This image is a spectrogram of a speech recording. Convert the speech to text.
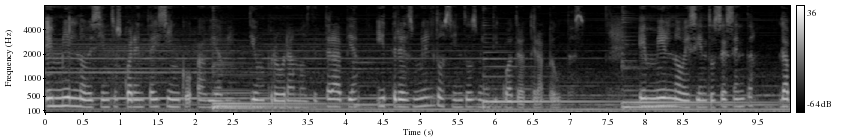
En 1945 había 21 programas de terapia y 3.224 terapeutas. En 1960, la,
